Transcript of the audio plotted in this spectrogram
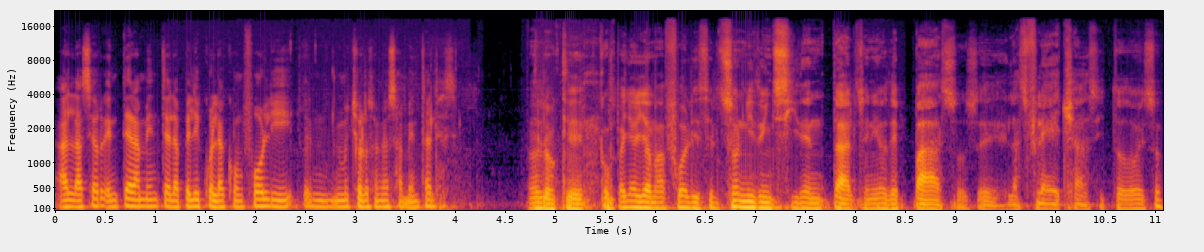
al hacer enteramente la película con Foley en muchos de los sonidos ambientales? Lo que el compañero llama foley el sonido incidental, sonido de pasos, las flechas y todo eso,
